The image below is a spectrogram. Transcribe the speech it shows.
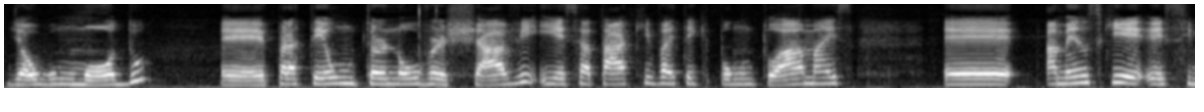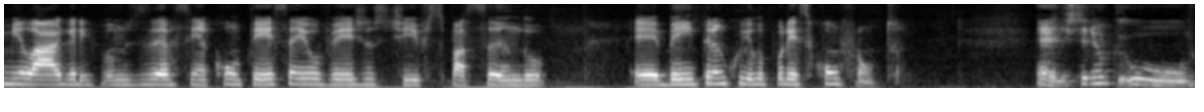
de algum modo, é, para ter um turnover chave. E esse ataque vai ter que pontuar, mas é, a menos que esse milagre, vamos dizer assim, aconteça, eu vejo os Chiefs passando é, bem tranquilo por esse confronto. É, eles teriam o,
